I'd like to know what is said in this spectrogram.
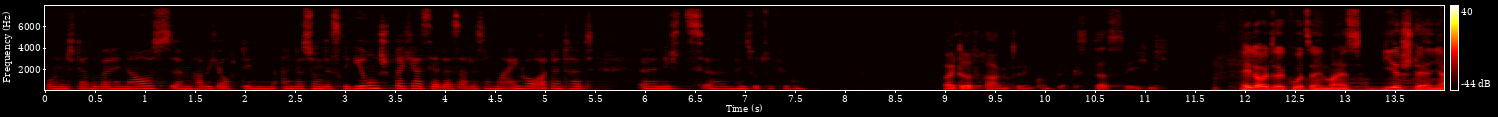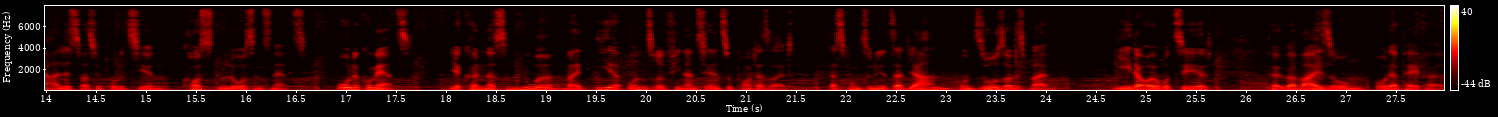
Und darüber hinaus ähm, habe ich auch den Einlassungen des Regierungssprechers, der das alles noch mal eingeordnet hat, äh, nichts äh, hinzuzufügen. Weitere Fragen zu dem Komplex? Das sehe ich nicht. Hey Leute, kurzer Hinweis. Wir stellen ja alles, was wir produzieren, kostenlos ins Netz. Ohne Kommerz. Wir können das nur, weil ihr unsere finanziellen Supporter seid. Das funktioniert seit Jahren und so soll es bleiben. Jeder Euro zählt, per Überweisung oder PayPal.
